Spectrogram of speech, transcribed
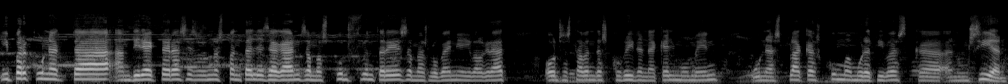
i per connectar en directe gràcies a unes pantalles gegants amb els punts fronterers amb Eslovènia i Belgrat on s'estaven descobrint en aquell moment unes plaques commemoratives que anuncien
